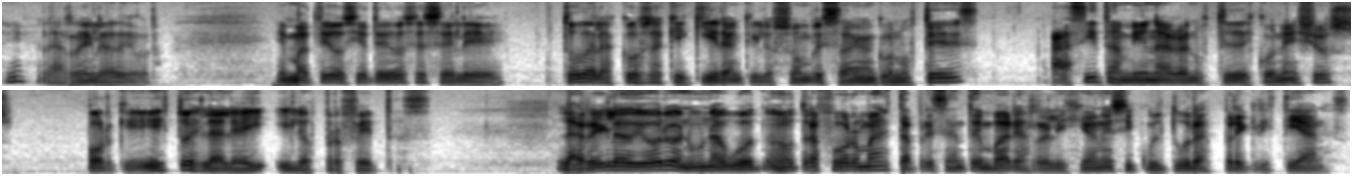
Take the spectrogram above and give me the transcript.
¿sí? La regla de oro. En Mateo 7:12 se lee, todas las cosas que quieran que los hombres hagan con ustedes, así también hagan ustedes con ellos, porque esto es la ley y los profetas. La regla de oro en una u otra forma está presente en varias religiones y culturas precristianas.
